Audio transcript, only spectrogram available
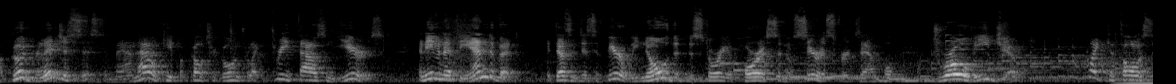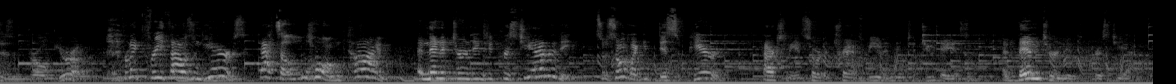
A good religious system, man, that'll keep a culture going for like 3,000 years. And even at the end of it, it doesn't disappear. We know that the story of Horus and Osiris, for example, drove Egypt like Catholicism drove Europe for like 3,000 years. That's a long time. And then it turned into Christianity. So it's not like it disappeared. Actually, it sort of transmuted into Judaism and then turned into Christianity.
